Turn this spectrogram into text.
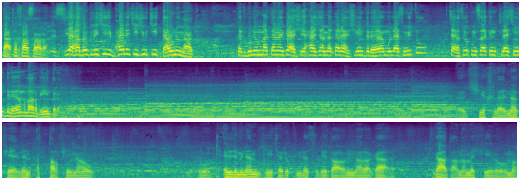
تاع الخسارة. السياحه دروك اللي تيجي بحال تيجيو تيتعاونوا معاك. كتقول لهم مثلا كاع شي حاجة مثلا 20 درهم ولا سميتو تعطوك مساكن 30 درهم ولا 40 درهم. هذا الشيء خلعنا فعلا أثر فينا و... وتألمنا من جهة هذوك الناس اللي ضاعوا لنا راه كاع كاع ضعنا ماشي هما.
